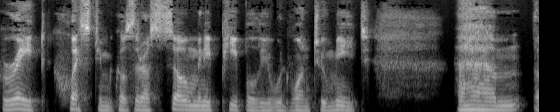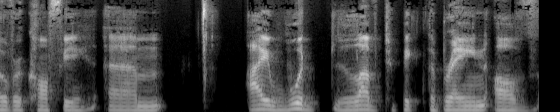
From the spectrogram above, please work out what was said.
great question because there are so many people you would want to meet um, over coffee. Um, I would love to pick the brain of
